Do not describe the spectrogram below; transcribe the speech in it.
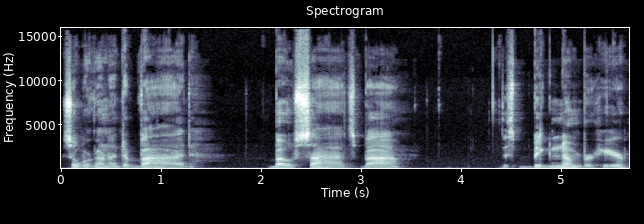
So we're going to divide both sides by this big number here.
